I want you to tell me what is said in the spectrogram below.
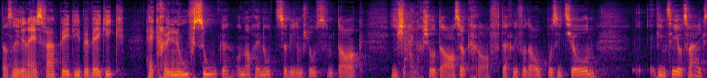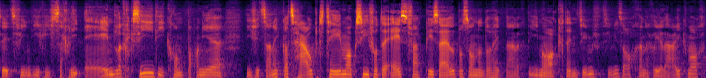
dass nicht eine SVP die Bewegung hat können aufsaugen und nachher nutzen, weil am Schluss des Tages ist eigentlich schon da so Kraft ein bisschen von der Opposition beim CO2-Gesetz, finde ich, ist es ein bisschen ähnlich gewesen. Die Kampagne ist jetzt auch nicht das Hauptthema von der SVP selber, sondern da hat eigentlich die IMARC dann viele Sachen ein bisschen allein gemacht.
